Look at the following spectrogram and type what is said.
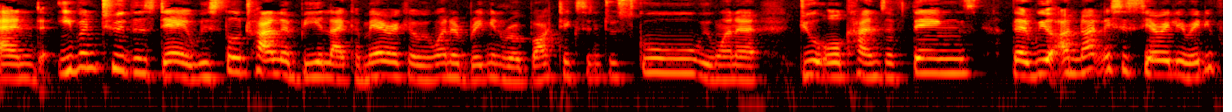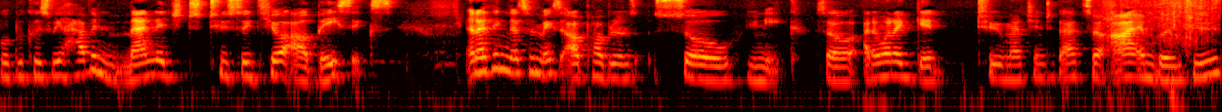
And even to this day, we're still trying to be like America. We want to bring in robotics into school. We want to do all kinds of things that we are not necessarily ready for because we haven't managed to secure our basics. And I think that's what makes our problems so unique. So I don't want to get too much into that. So I am going to.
